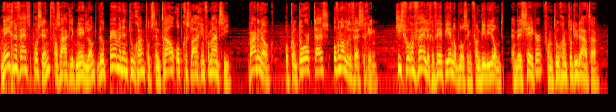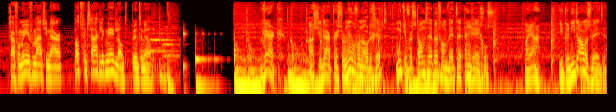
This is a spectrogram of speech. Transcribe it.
59% van Zakelijk Nederland wil permanent toegang tot centraal opgeslagen informatie. Waar dan ook, op kantoor, thuis of een andere vestiging. Kies voor een veilige VPN-oplossing van Bibiont en wees zeker van toegang tot uw data. Ga voor meer informatie naar watvindtzakelijknederland.nl Werk. Als je daar personeel voor nodig hebt, moet je verstand hebben van wetten en regels. Maar ja, je kunt niet alles weten.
